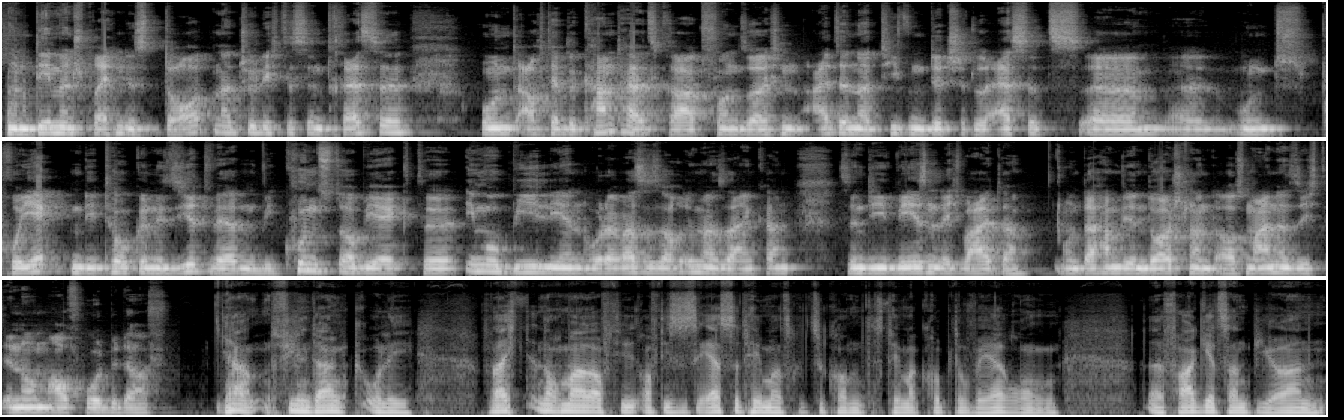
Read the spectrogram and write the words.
Und dementsprechend ist dort natürlich das Interesse und auch der Bekanntheitsgrad von solchen alternativen Digital Assets äh, äh, und Projekten, die tokenisiert werden, wie Kunstobjekte, Immobilien oder was es auch immer sein kann, sind die wesentlich weiter. Und da haben wir in Deutschland aus meiner Sicht enormen Aufholbedarf. Ja, vielen Dank, Uli. Vielleicht nochmal auf, die, auf dieses erste Thema zurückzukommen, das Thema Kryptowährungen. Äh, Frage jetzt an Björn.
